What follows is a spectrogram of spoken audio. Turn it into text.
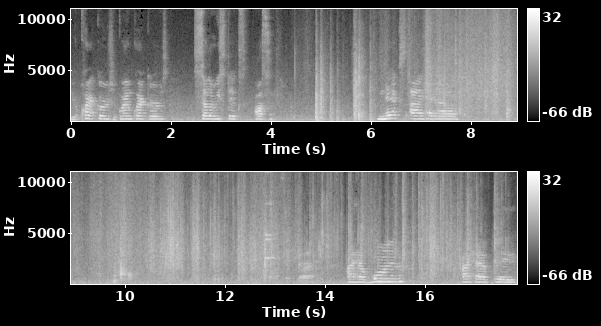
your crackers, your graham crackers, celery sticks. Awesome. Next I have I have one I have a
